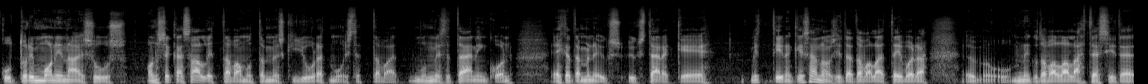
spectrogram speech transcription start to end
kulttuurin moninaisuus on sekä sallittava, mutta myöskin juuret muistettava. Et mun mielestä tämä niinku on ehkä tämmöinen yksi, yksi tärkeä Tiinakin sanoo sitä tavalla, että ei voida eh, niin kuin tavallaan lähteä siitä,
